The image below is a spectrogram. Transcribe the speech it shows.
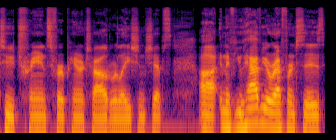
to transfer parent child relationships. Uh, and if you have your references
